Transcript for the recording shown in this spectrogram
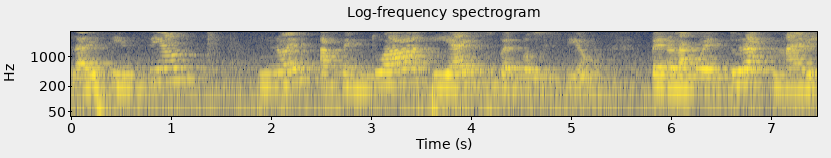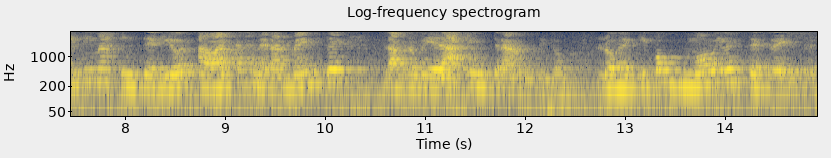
La distinción no es acentuada y hay superposición, pero la cobertura marítima interior abarca generalmente la propiedad en tránsito, los equipos móviles terrestres,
